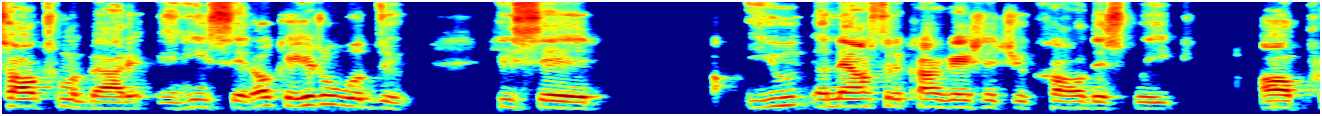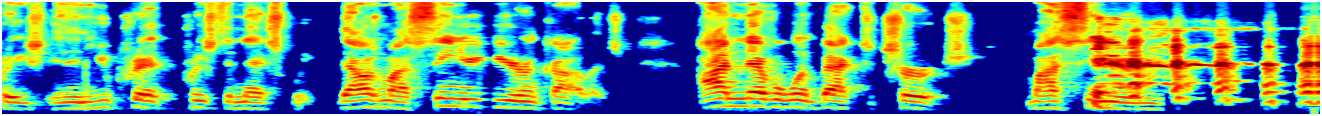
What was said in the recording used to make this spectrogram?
talked to him about it, and he said, okay, here's what we'll do. He said, you announce to the congregation that you're called this week, I'll preach, and then you pre- preach the next week. That was my senior year in college. I never went back to church my senior year.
